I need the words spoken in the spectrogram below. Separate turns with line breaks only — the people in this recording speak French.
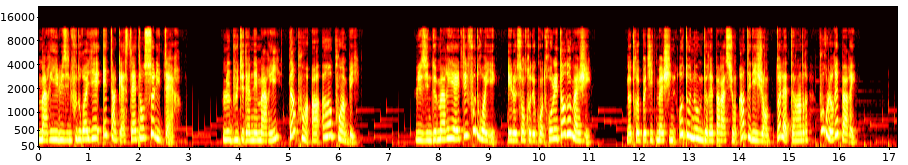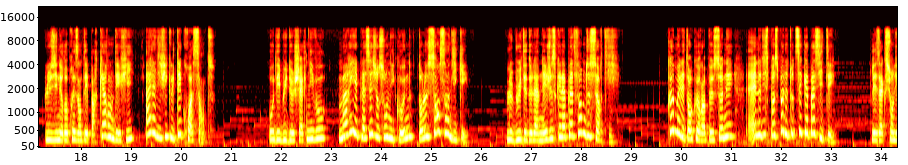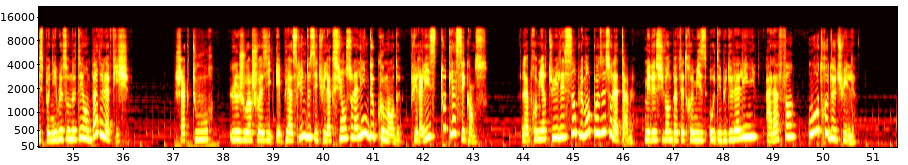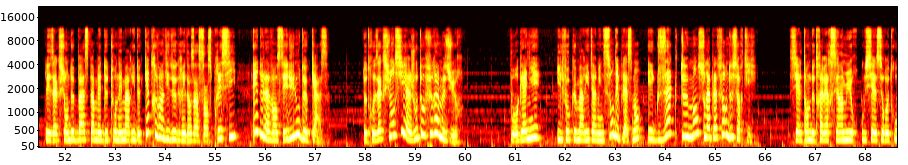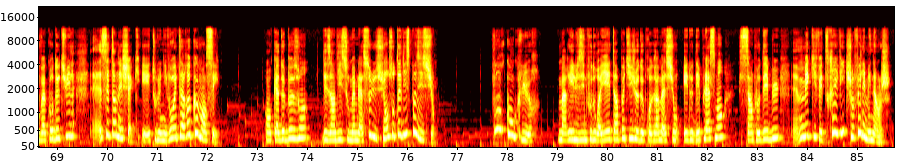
Marie l'usine foudroyée est un casse-tête en solitaire. Le but est d'amener Marie d'un point A à un point B. L'usine de Marie a été foudroyée et le centre de contrôle est endommagé. Notre petite machine autonome de réparation intelligente doit l'atteindre pour le réparer. L'usine est représentée par 40 défis à la difficulté croissante. Au début de chaque niveau, Marie est placée sur son icône dans le sens indiqué. Le but est de l'amener jusqu'à la plateforme de sortie. Comme elle est encore un peu sonnée, elle ne dispose pas de toutes ses capacités. Les actions disponibles sont notées en bas de la fiche. Chaque tour, le joueur choisit et place l'une de ses tuiles actions sur la ligne de commande, puis réalise toute la séquence. La première tuile est simplement posée sur la table, mais les suivantes peuvent être mises au début de la ligne, à la fin ou entre deux tuiles. Les actions de base permettent de tourner Marie de 90 degrés dans un sens précis et de l'avancer d'une ou deux cases. D'autres actions s'y ajoutent au fur et à mesure. Pour gagner, il faut que Marie termine son déplacement exactement sur la plateforme de sortie. Si elle tente de traverser un mur ou si elle se retrouve à court de tuiles, c'est un échec et tout le niveau est à recommencer. En cas de besoin, des indices ou même la solution sont à disposition. Pour conclure, Marie l'usine foudroyée est un petit jeu de programmation et de déplacement, simple au début, mais qui fait très vite chauffer les méninges.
